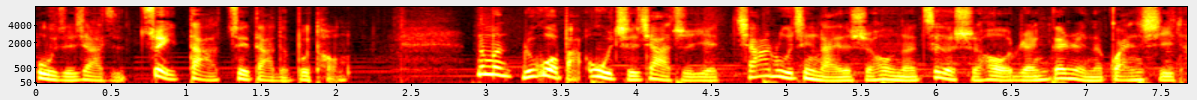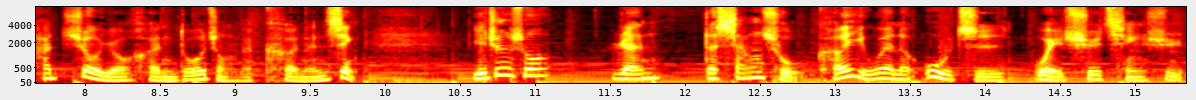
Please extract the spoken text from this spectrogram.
物质价值最大最大的不同。那么，如果把物质价值也加入进来的时候呢？这个时候人跟人的关系，它就有很多种的可能性。也就是说，人的相处可以为了物质委屈情绪，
